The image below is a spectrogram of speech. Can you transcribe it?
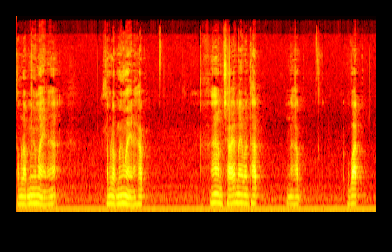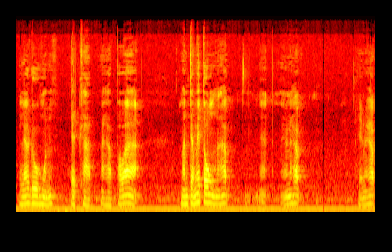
สำหรับมือใหม่นะฮะสำหรับมือใหม่นะครับ ห้ามใช้ไม้บรรทัด นะครับ วัดแล้วดูหุนเด็ดขาดนะครับ เพราะว่ามันจะไม่ตรงนะครับเนี่ยเห็นไหมครับ เห็นไหมครับ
